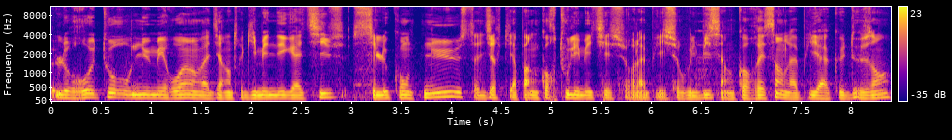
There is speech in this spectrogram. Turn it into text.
Le retour numéro un, on va dire entre guillemets négatif, c'est le contenu, c'est-à-dire qu'il n'y a pas encore tous les métiers sur l'appli. Sur Willby, c'est encore récent. L'appli a que deux ans,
